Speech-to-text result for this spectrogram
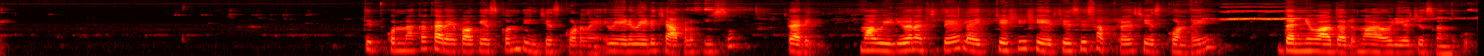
తిప్పుకున్నాక కరివేపాకు వేసుకొని దించేసుకోవడమే. వేడి వేడి చేపల పులుసు రెడీ. మా వీడియో నచ్చితే లైక్ చేసి షేర్ చేసి సబ్స్క్రైబ్ చేసుకోండి. ధన్యవాదాలు మా వీడియో చూసినందుకు.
